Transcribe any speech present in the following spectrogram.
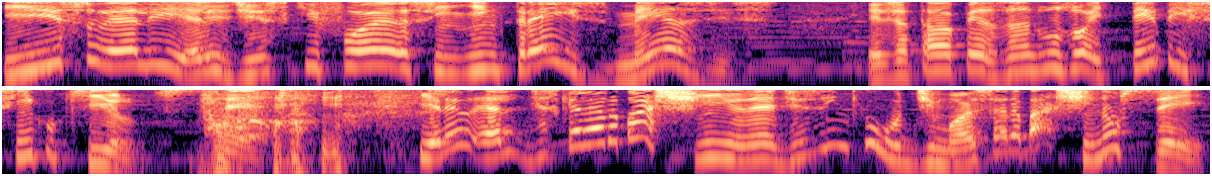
E isso ele, ele disse que foi assim, em três meses ele já estava pesando uns 85 quilos. É. E ele, ele disse que ele era baixinho, né? Dizem que o Jim Morrison era baixinho, não sei.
